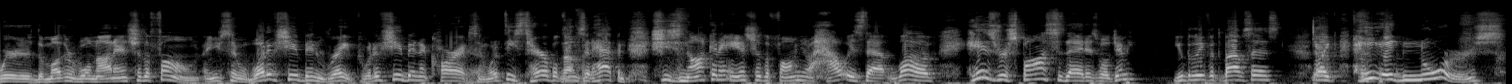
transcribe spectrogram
where the mother will not answer the phone, and you say, well, "What if she had been raped? What if she had been in a car accident? What if these terrible things had happened? She's not going to answer the phone. You know, how is that love?" His response to that is, "Well, Jimmy." You believe what the Bible says? Like he ignores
